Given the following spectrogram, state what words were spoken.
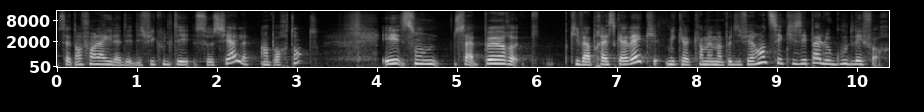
cet enfant-là, il a des difficultés sociales importantes. Et son, sa peur qui va presque avec, mais qui est quand même un peu différente, c'est qu'ils n'aient pas le goût de l'effort.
